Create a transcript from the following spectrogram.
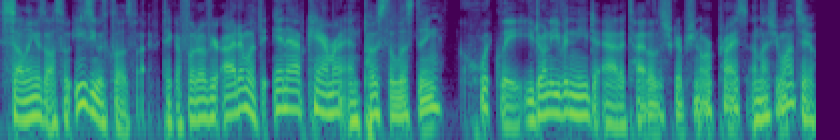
Selling is also easy with Close Five. Take a photo of your item with the in app camera and post the listing quickly. You don't even need to add a title, description, or price unless you want to.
